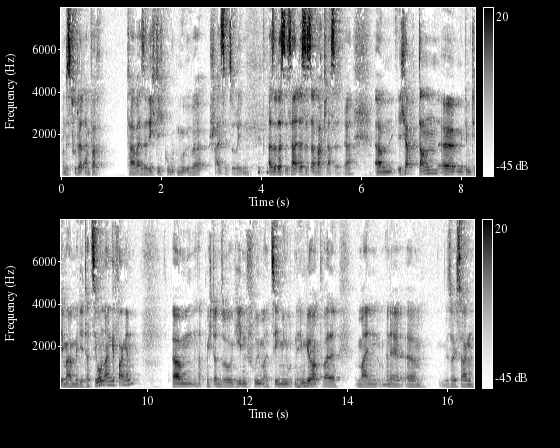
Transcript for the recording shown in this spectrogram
Und es tut halt einfach teilweise richtig gut, nur über Scheiße zu reden. Also das ist halt, das ist einfach klasse. Ja? Ähm, ich habe dann äh, mit dem Thema Meditation angefangen ähm, habe mich dann so jeden Früh mal zehn Minuten hingehockt, weil mein, meine, äh, wie soll ich sagen,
